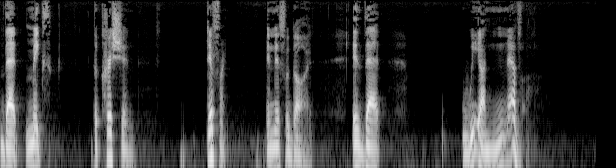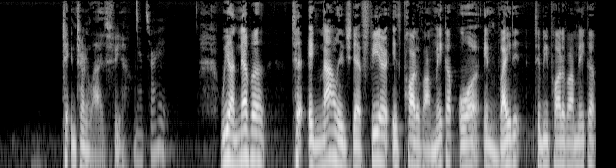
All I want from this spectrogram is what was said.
that makes the Christian different in this regard is that we are never to internalize fear. That's right. We are never to acknowledge that fear is part of our makeup or invite it to be part of our makeup.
